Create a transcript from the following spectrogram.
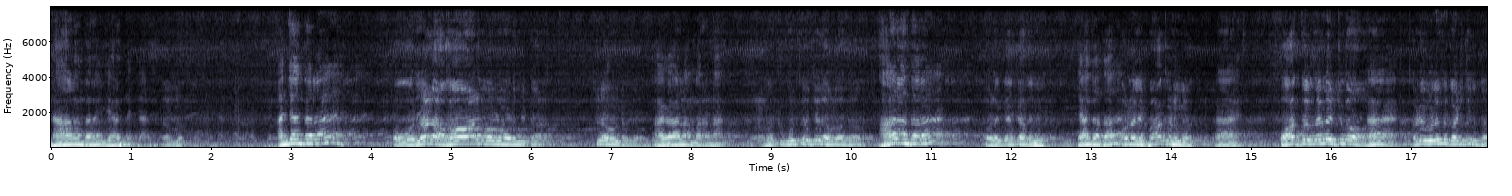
நாலாம் தரம் இறந்துட்டான் அஞ்சாம் தரம்? நாள் அகால மரணம் அடைஞ்சிட்டா. என்ன பண்றது? அகால மரணம். நமக்கு கொடுத்து வச்சது அவ்வளோதான் ஆறாம் தரம்? அவளை கேட்காத நீ. ஏன் தாத்தா? அவளை நீ பார்க்கணுமே. பார்த்துருந்தேன்னு வச்சுக்கோ. அப்படியே விழுந்து கடிச்சிருப்ப.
